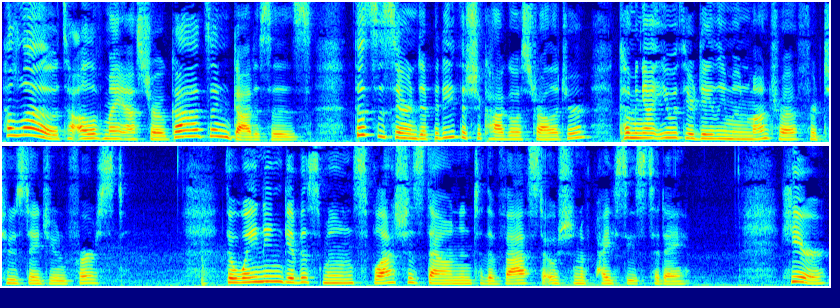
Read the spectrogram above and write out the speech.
Hello to all of my astro gods and goddesses. This is Serendipity, the Chicago astrologer, coming at you with your daily moon mantra for Tuesday, June 1st. The waning gibbous moon splashes down into the vast ocean of Pisces today. Here,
